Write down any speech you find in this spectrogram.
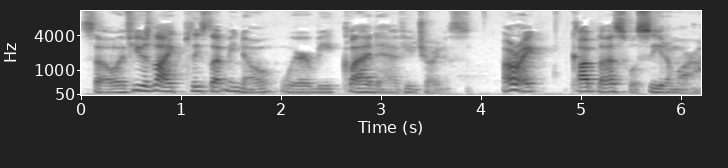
So if you'd like, please let me know. We'll be glad to have you join us. All right. God bless. We'll see you tomorrow.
